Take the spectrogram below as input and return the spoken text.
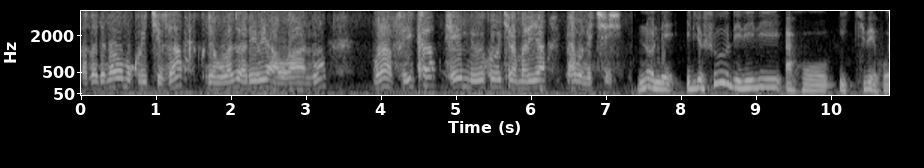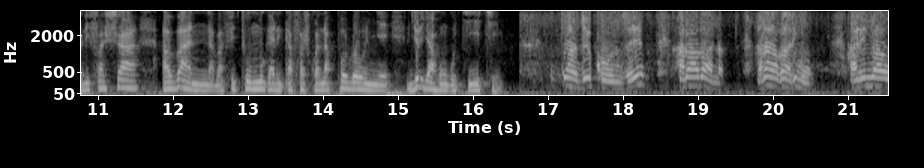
bazajya nabo bamukurikiza kugira ngo baze barebe aho hantu muri afurika hemewe ko bikira mariya yahabonekeye. None iryo shuri riri aho ikibeho rifasha abana bafite ubumuga rigafashwa na polonye ryo ryahungukiye iki? Byanze bikunze ari abana ari abarimu. Hari n'abo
